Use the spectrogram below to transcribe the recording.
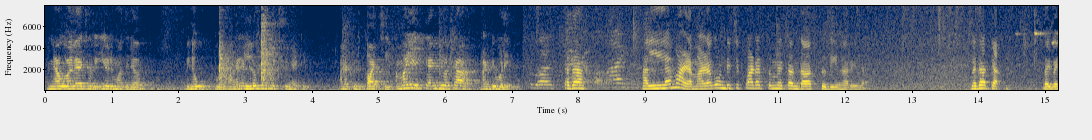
പിന്നെ അതുപോലെ ചെറിയൊരു മധുരം പിന്നെ ഉപ്പ് അങ്ങനെ എല്ലാം കൂടി മിക്സിങ് ആക്കി അങ്ങനെ കിടക്കാച്ചി. അമ്മ താങ്ക് യു കേട്ടാ അടിപൊളി. അതാ. നല്ല മഴ. മഴ കൊണ്ടിച്ച് പടത്തുമ്പോഴൊക്കെ എന്താ സ്ഥിതി എന്നറിയില്ല. Tata bye bye.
